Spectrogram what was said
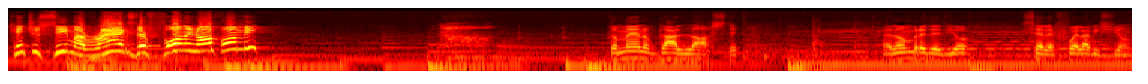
Can't you see my rags? They're falling off on me. The man of God lost it. El hombre de Dios se le fue la visión.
